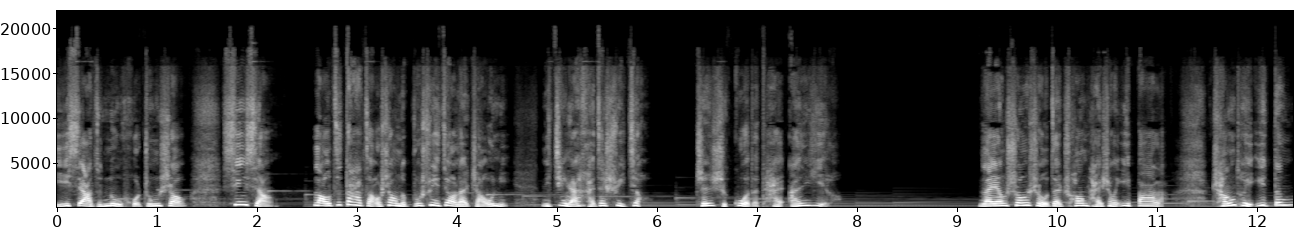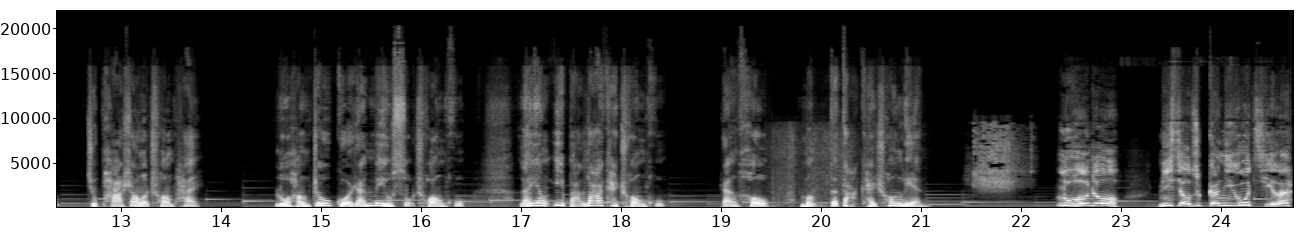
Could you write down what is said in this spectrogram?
一下子怒火中烧，心想：老子大早上的不睡觉来找你，你竟然还在睡觉，真是过得太安逸了。莱阳双手在窗台上一扒拉，长腿一蹬就爬上了窗台。陆杭州果然没有锁窗户，莱阳一把拉开窗户，然后猛地打开窗帘。陆杭州，你小子赶紧给我起来！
